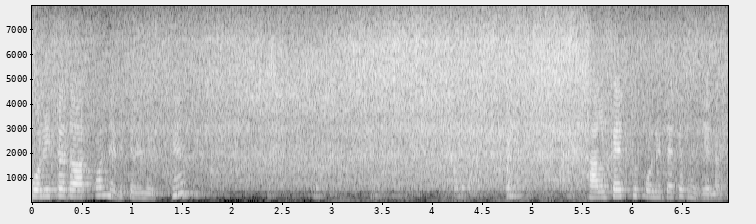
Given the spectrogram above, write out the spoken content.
পনিরটা দেওয়ার পর নেড়ে চেড়ে নিচ্ছে। হালকা একটু পনিরটাকে ভেজে নেব।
